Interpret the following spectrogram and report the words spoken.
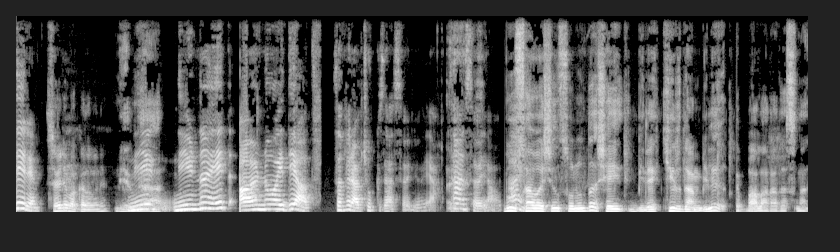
derim. Söyle bakalım hadi. Nirna- Nirna et Arno Ediat. Zafer abi çok güzel söylüyor ya. Sen söyle abi. Bu Aynen. savaşın sonunda şey bile Kirdan bile Balar adasına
